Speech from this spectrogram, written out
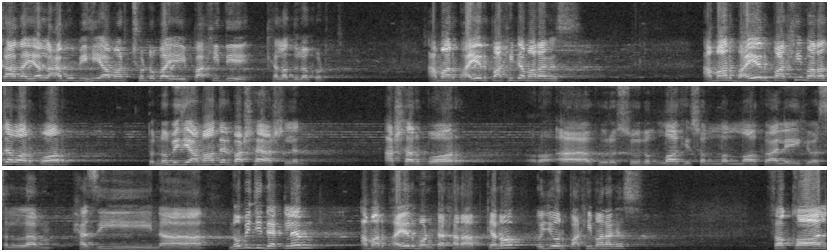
কানা ইয়াল আবু বিহি, আমার ছোট ভাই এই পাখি দিয়ে খেলাধুলা করত। আমার ভাইয়ের পাখিটা মারা গেছে আমার ভাইয়ের পাখি মারা যাওয়ার পর তো নবীজি আমাদের বাসায় আসলেন আসার পর রাআহু রাসূলুল্লাহ সাল্লাল্লাহু আলাইহি ওয়াসাল্লাম হাজিনা নবীজি দেখলেন আমার ভাইয়ের মনটা খারাপ কেন ওই যে ওর পাখি মারা গেছে فقال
